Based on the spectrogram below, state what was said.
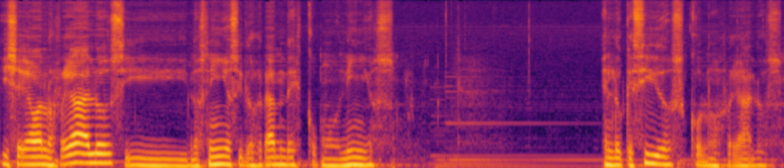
Y llegaban los regalos y los niños y los grandes como niños, enloquecidos con los regalos.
